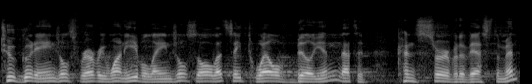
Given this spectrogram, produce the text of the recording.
two good angels for every one evil angel. So let's say 12 billion. That's a conservative estimate.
